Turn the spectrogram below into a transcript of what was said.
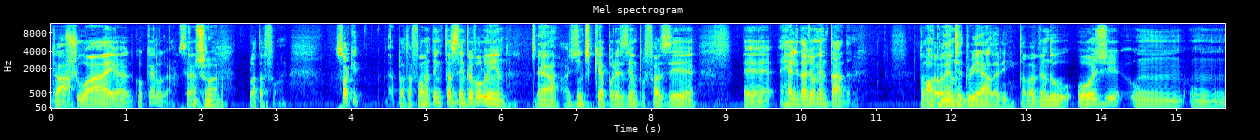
Tá. Ushuaia, de qualquer lugar, certo? Funciona. Plataforma. Só que a plataforma tem que estar sempre evoluindo. É. A gente quer, por exemplo, fazer é, realidade aumentada. Então, tava Augmented vendo, reality. tava vendo hoje um- um-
